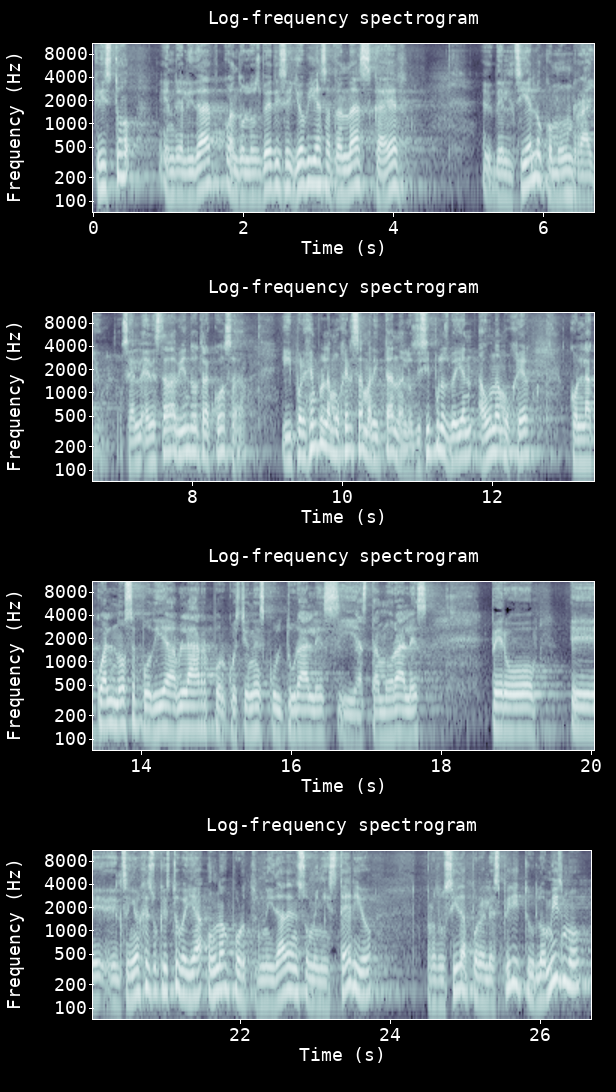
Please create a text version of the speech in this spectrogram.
Cristo, en realidad, cuando los ve, dice, yo vi a Satanás caer eh, del cielo como un rayo. O sea, él estaba viendo otra cosa. Y por ejemplo, la mujer samaritana, los discípulos veían a una mujer con la cual no se podía hablar por cuestiones culturales y hasta morales, pero eh, el Señor Jesucristo veía una oportunidad en su ministerio producida por el Espíritu. Lo mismo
